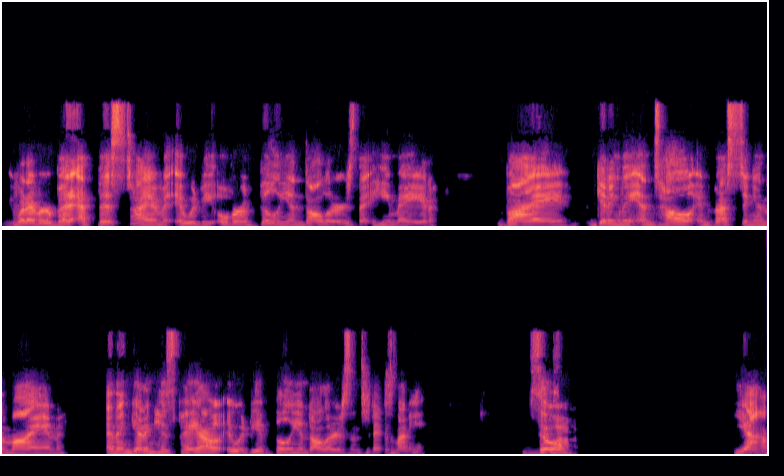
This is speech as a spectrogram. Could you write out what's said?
whatever but at this time it would be over a billion dollars that he made by getting the intel investing in the mine and then getting his payout, it would be a billion dollars in today's money. So, wow. yeah.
